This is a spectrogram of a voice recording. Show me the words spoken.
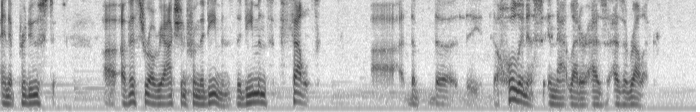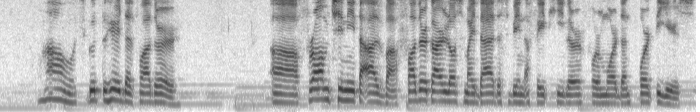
and it produced a visceral reaction from the demons. The demons felt uh, the, the the the holiness in that letter as as a relic. Wow, it's good to hear that, Father. Uh, from Chinita Alva, Father Carlos, my dad has been a faith healer for more than 40 years.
